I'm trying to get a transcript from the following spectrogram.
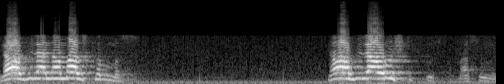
nafile namaz kılmış. Nafile oruç tutmuş. Başını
